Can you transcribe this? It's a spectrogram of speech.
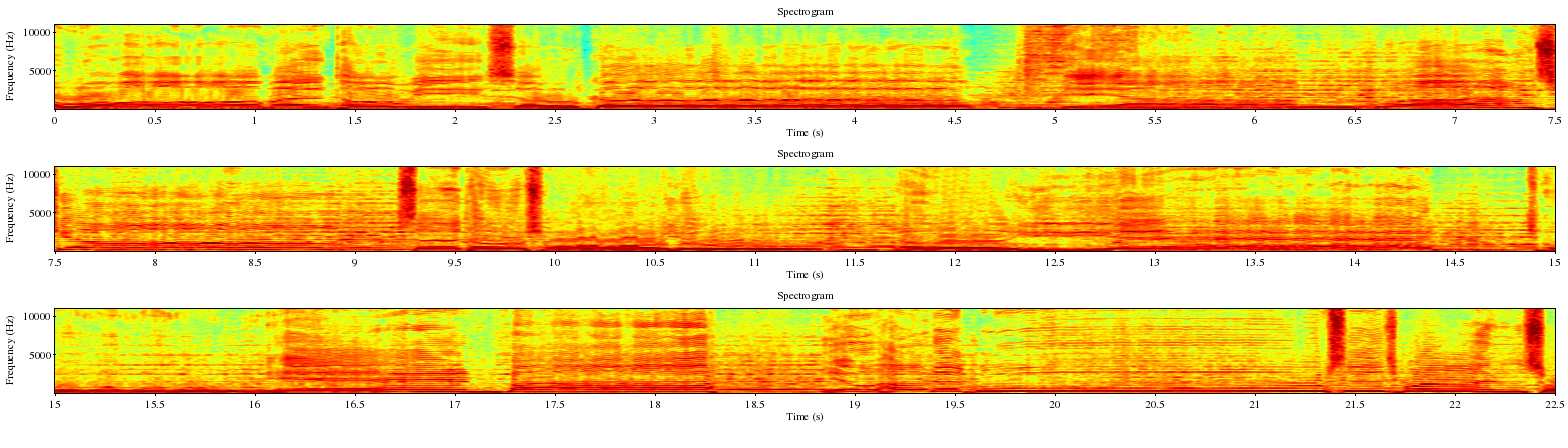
我们同一首歌，阳光下舌头所有的语言，春天把是传说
